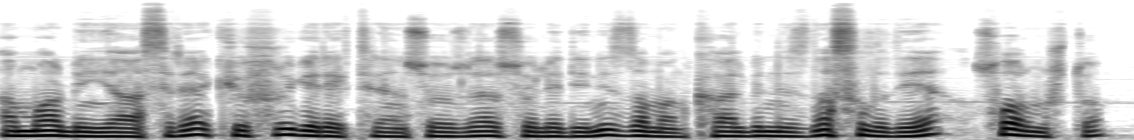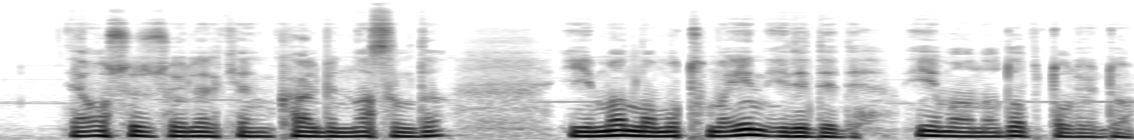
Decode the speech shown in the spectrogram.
Ammar bin Yasir'e küfrü gerektiren sözler söylediğiniz zaman kalbiniz nasıldı diye sormuştu. Ya o sözü söylerken kalbin nasıldı? İmanla mutmain idi dedi. İmanla dop doluydu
